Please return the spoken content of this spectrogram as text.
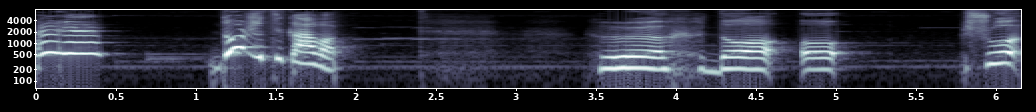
Еге. Дуже цікаво. Ех, да. О. Що?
